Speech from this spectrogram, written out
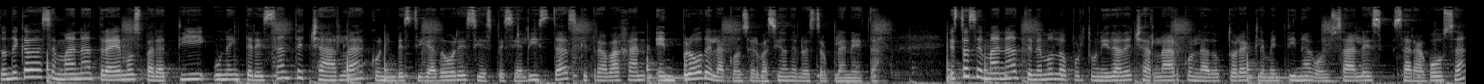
donde cada semana traemos para ti una interesante charla con investigadores y especialistas que trabajan en pro de la conservación de nuestro planeta. Esta semana tenemos la oportunidad de charlar con la doctora Clementina González Zaragoza.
